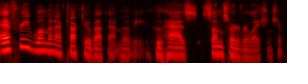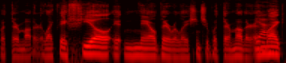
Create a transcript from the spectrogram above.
Every woman I've talked to about that movie who has some sort of relationship with their mother, like they feel it nailed their relationship with their mother. And Yeah. like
